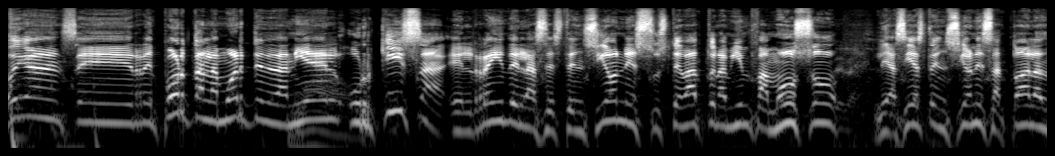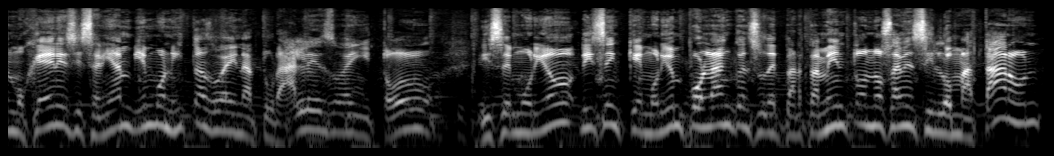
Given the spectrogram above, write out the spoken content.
Oigan, se reporta la muerte de Daniel Urquiza, el rey de las extensiones. Este vato era bien famoso, le hacía extensiones a todas las mujeres y serían bien bonitas, güey, naturales, güey, y todo. Y se murió, dicen que murió en Polanco en su departamento, no saben si lo mataron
